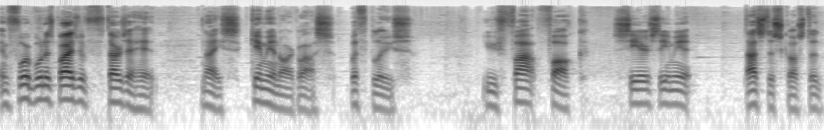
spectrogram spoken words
In 4 bonus buys, with there's a hit. Nice. Give me an hourglass with blues. You fat fuck. Seriously, mate? That's disgusting.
